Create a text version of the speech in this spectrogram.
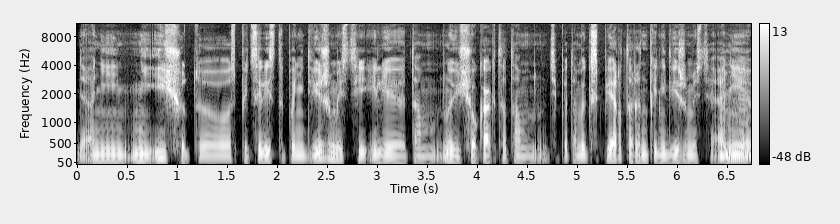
они не ищут э, специалиста по недвижимости или там, ну, еще как-то там, типа, там, эксперта рынка недвижимости, угу. они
